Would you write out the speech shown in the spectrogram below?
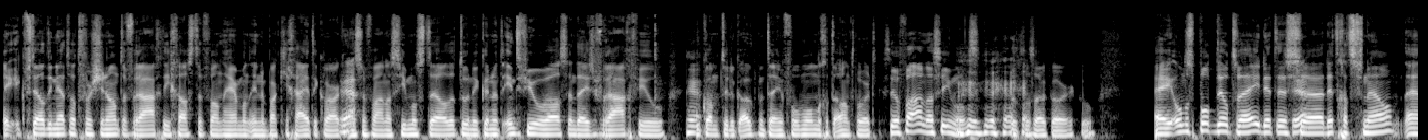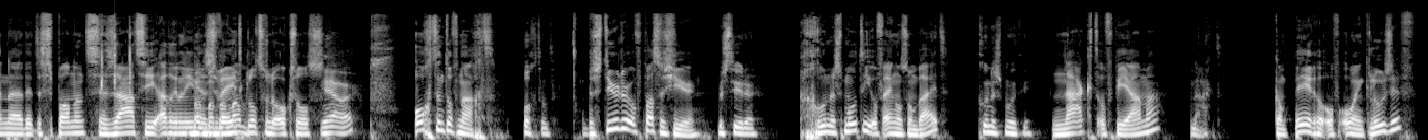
Ik, ik vertelde die net wat voor gênante vraag die gasten van Herman in een bakje geitenkwark Ja. aan Savannah Simon stelden toen ik in het interview was en deze vraag viel. Ja. Toen kwam natuurlijk ook meteen volmondig het antwoord. Savannah Simons. Dat was ook wel weer cool. Hey, on the spot deel 2. Dit, is, dit gaat snel en dit is spannend. Sensatie, adrenaline, Bam, bam, bam, zweet, klotsende oksels. ja hoor. Ochtend of nacht? Ochtend. Bestuurder of passagier? Bestuurder. Groene smoothie of Engels ontbijt? Groene smoothie. Naakt of pyjama? Naakt. Kamperen of all-inclusive?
